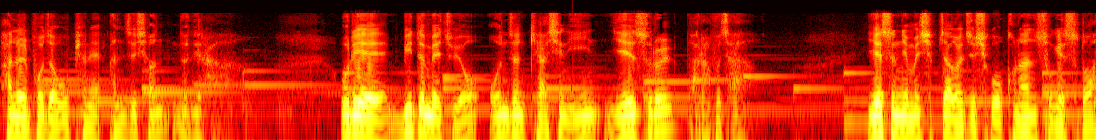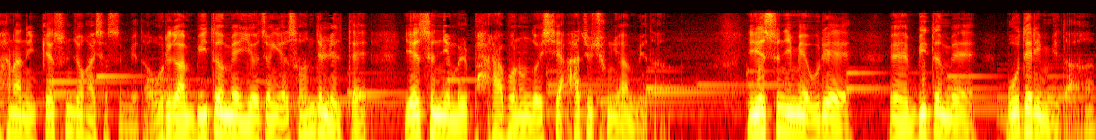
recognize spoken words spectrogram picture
하늘 보좌 우편에 앉으셨느니라. 우리의 믿음의 주요 온전케 하신 이인 예수를 바라보자. 예수님은 십자가를 지시고 고난 속에서도 하나님께 순종하셨습니다. 우리가 믿음의 여정에서 흔들릴 때 예수님을 바라보는 것이 아주 중요합니다. 예수님이 우리의 믿음의 모델입니다.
